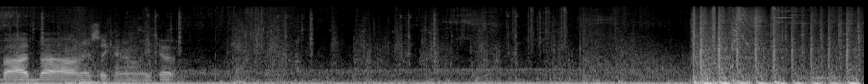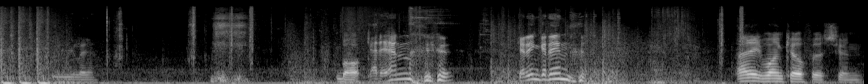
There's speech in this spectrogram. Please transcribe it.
bad, but I honestly kind of like it. Really. But Get in! get in, get in! I need one kill for this skin.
